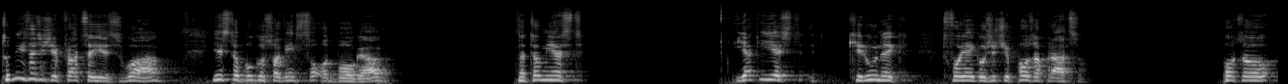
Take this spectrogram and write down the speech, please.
To nie znaczy, że praca jest zła. Jest to błogosławieństwo od Boga. Natomiast jaki jest kierunek Twojego życia poza pracą? Po co,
